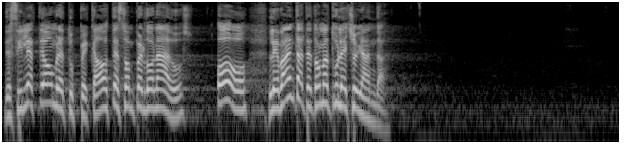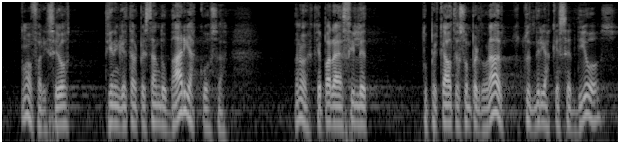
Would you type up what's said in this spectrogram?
Decirle a este hombre, tus pecados te son perdonados, o levántate, toma tu lecho y anda. No, los fariseos tienen que estar pensando varias cosas. Bueno, es que para decirle tus pecados te son perdonados, tú tendrías que ser Dios.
